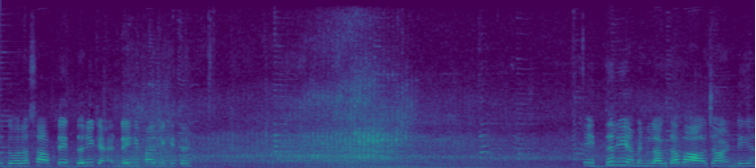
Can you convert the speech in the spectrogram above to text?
ਗੁਰਦੁਆਰਾ ਸਾਹਿਬ ਤੇ ਇੱਧਰ ਹੀ ਕਹਿਣ ਦੇ ਹੀ ਭਾਜੀ ਕਿਤੇ। ਇੱਧਰ ਹੀ ਹੈ ਮੈਨੂੰ ਲੱਗਦਾ ਆਵਾਜ਼ ਆਣ ਦੀ ਆ।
